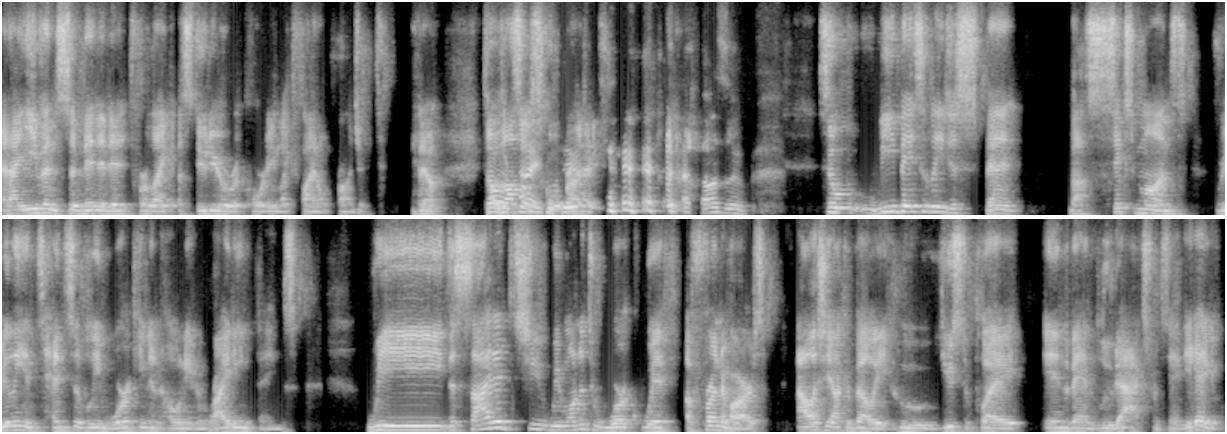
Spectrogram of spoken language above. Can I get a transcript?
and I even submitted it for like a studio recording, like final project. You know, so oh, it was also nice, a school dude. project. That's awesome. So we basically just spent about six months really intensively working and honing and writing things. We decided to we wanted to work with a friend of ours Alex Iacobelli, who used to play in the band Lewd Acts from San Diego.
